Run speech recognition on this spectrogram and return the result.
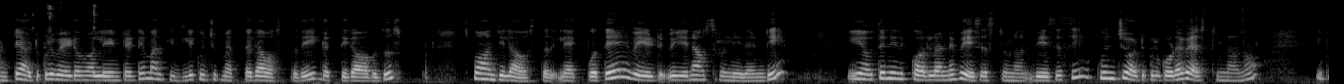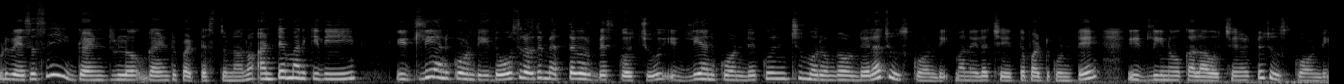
అంటే అటుకులు వేయడం వల్ల ఏంటంటే మనకి ఇడ్లీ కొంచెం మెత్తగా వస్తుంది గట్టిగా అవ్వదు స్పాంజిలా వస్తుంది. లేకపోతే వేడి వేయనవసరం లేదండి. ఇవి అయితే నేను కొర్రలన్నీ వేసేస్తున్నాను. వేసేసి కొంచెం అటుకులు కూడా వేస్తున్నాను. ఇప్పుడు వేసేసి గ్రైండర్లో గ్రైండర్ పట్టేస్తున్నాను. అంటే మనకి ఇది ఇడ్లీ అనుకోండి దోశలు అయితే మెత్తగా రుబ్బేసుకోవచ్చు. ఇడ్లీ అనుకోండి కొంచెం మురంగా ఉండేలా చూసుకోండి. మనం ఇలా చేత్తో పట్టుకుంటే ఇడ్లీ నూక అలా వచ్చేటట్టు చూసుకోండి.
